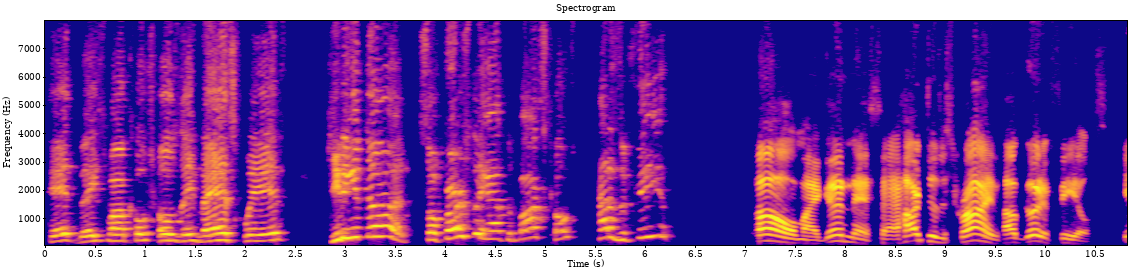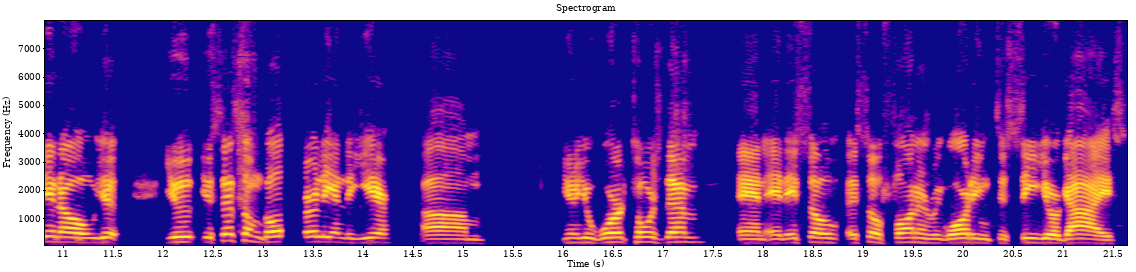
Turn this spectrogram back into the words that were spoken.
head baseball coach Jose Vasquez getting it done. So first thing out the box, coach, how does it feel? Oh my goodness, hard to describe how good it feels. You know, you you you set some goals early in the year. Um, you know, you work towards them, and it is so it's so fun and rewarding to see your guys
